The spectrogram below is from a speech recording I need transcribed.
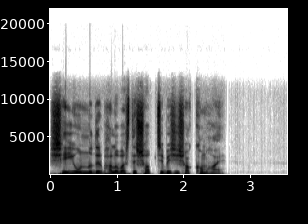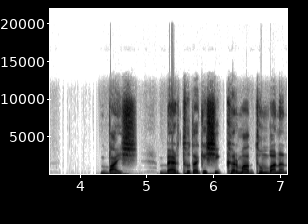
সেই অন্যদের ভালোবাসতে সবচেয়ে বেশি সক্ষম হয়। ২২ ব্যর্থতাকে শিক্ষার মাধ্যম বানান।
